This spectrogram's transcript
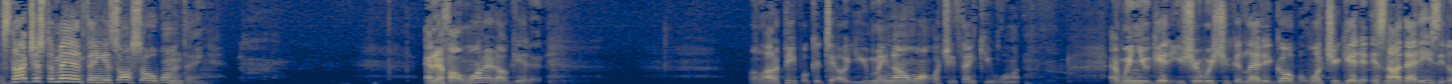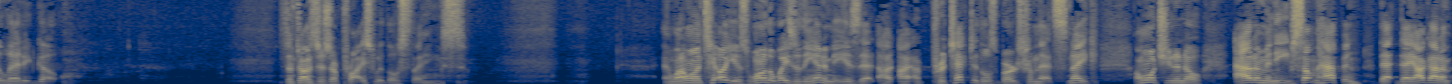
It's not just a man thing, it's also a woman thing. And if I want it, I'll get it. A lot of people could tell you, you may not want what you think you want. And when you get it, you sure wish you could let it go. But once you get it, it's not that easy to let it go. Sometimes there's a price with those things. And what I want to tell you is one of the ways of the enemy is that I, I, protected those birds from that snake. I want you to know Adam and Eve, something happened that day. I got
